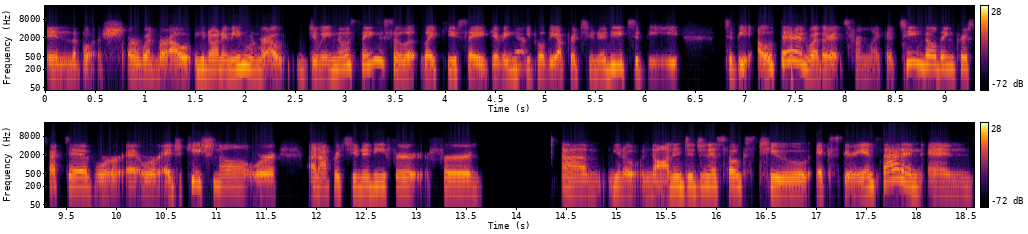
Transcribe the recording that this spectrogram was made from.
in the bush or when we're out you know what i mean when we're out doing those things so like you say giving yeah. people the opportunity to be to be out there and whether it's from like a team building perspective or or educational or an opportunity for for um you know non-indigenous folks to experience that and and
